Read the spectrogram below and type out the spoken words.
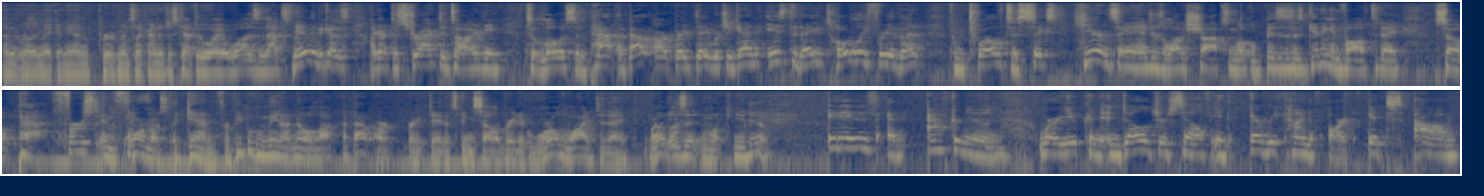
I didn't really make any improvements. I kind of just kept it the way it was, and that's mainly because I got distracted talking to Lois and Pat about Art Break Day, which again is today, totally free event from 12 to 6 here in St. Andrews. A lot of shops and local businesses getting involved today. So, Pat, first and yes. foremost, again, for people who may not know a lot about Art Break Day that's being celebrated worldwide today, worldwide. what is it and what can you do? It is an afternoon where you can indulge yourself in every kind of art. It's um,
